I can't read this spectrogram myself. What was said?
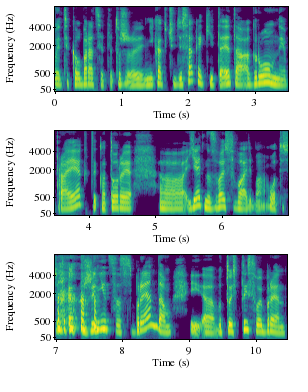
Эти коллаборации это тоже не как чудеса какие-то, это огромные проекты, которые э, я это называю свадьба. Вот, то есть это как жениться с брендом, и, э, вот, то есть ты свой бренд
